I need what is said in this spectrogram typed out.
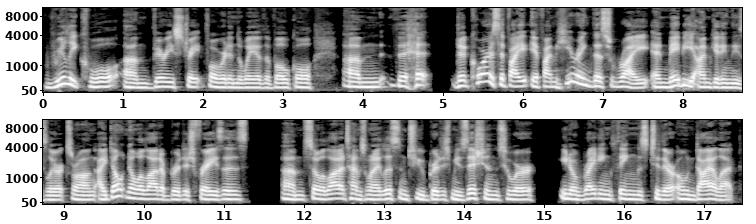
Really cool, um, very straightforward in the way of the vocal. Um, the the chorus, if I if I'm hearing this right, and maybe I'm getting these lyrics wrong, I don't know a lot of British phrases. Um, so a lot of times when I listen to British musicians who are, you know, writing things to their own dialect,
